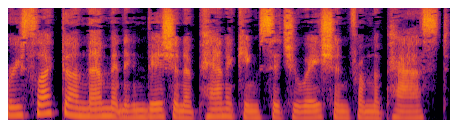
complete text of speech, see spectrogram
Reflect on them and envision a panicking situation from the past.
